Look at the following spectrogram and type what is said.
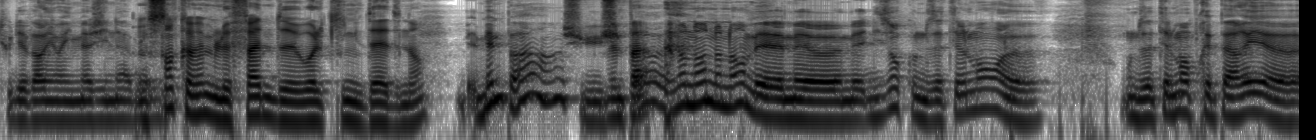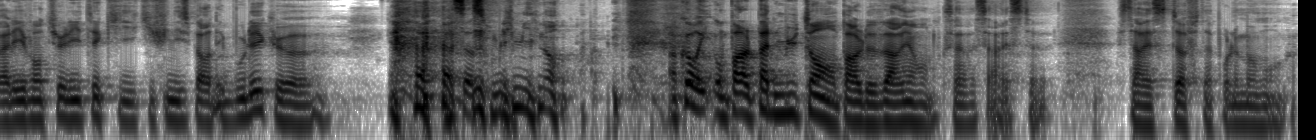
tous les variants imaginables. On sent quand même le fan de Walking Dead, non? Même pas. Hein. Je suis, même pas. Non, non, non, non. Mais, mais, mais disons qu'on nous a tellement on nous a tellement préparé euh, à l'éventualité qui, qui, finissent par débouler que ça semble imminent. Encore, on parle pas de mutants, on parle de variants, donc ça, reste, ça reste tough pour le moment.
